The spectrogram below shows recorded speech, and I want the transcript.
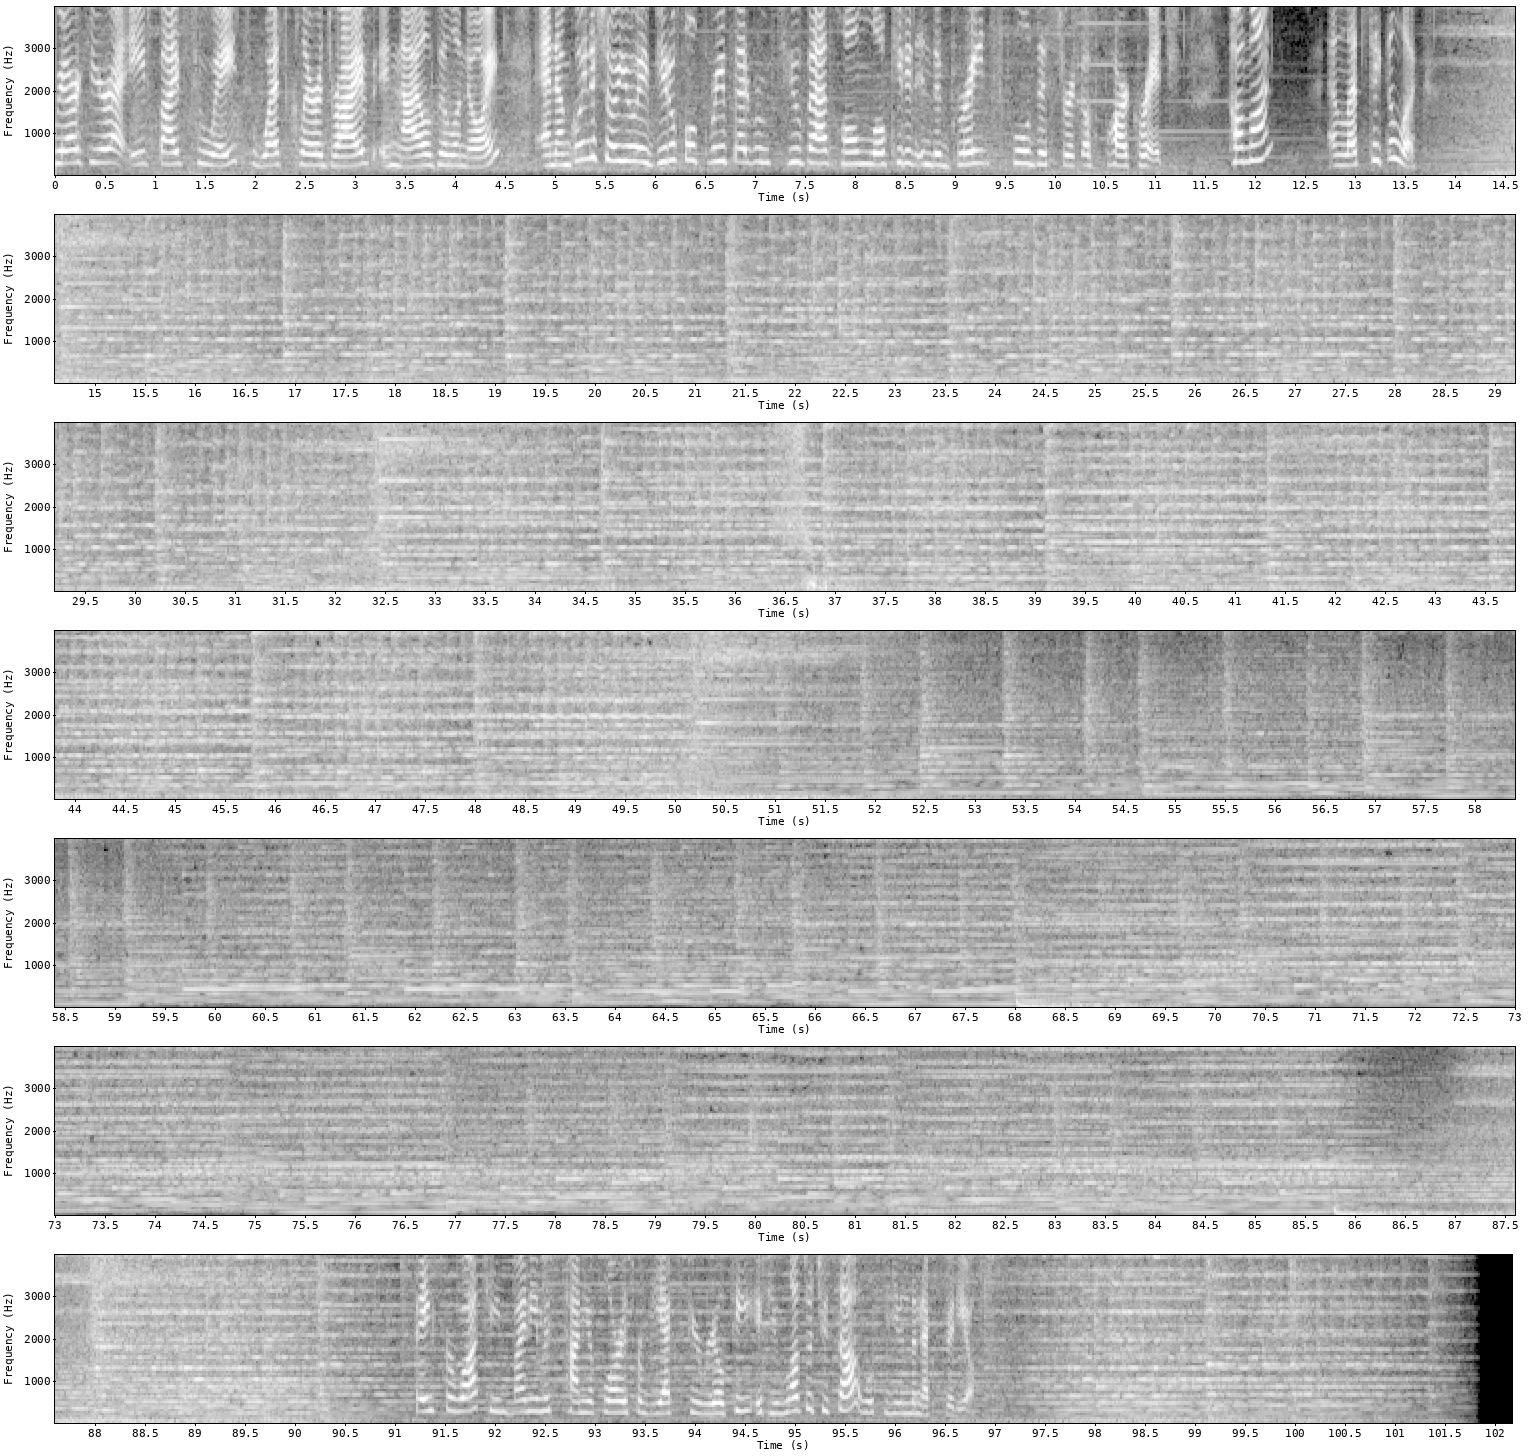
We are here at 8528 West Clara Drive in Niles, Illinois, and I'm going to show you a beautiful three bedroom, two bath home located in the great school district of Park Ridge. Come on and let's take a look. Thanks for watching. My name is Tanya Flores from eXp Realty. If you loved what you saw, we'll see you in the next video.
